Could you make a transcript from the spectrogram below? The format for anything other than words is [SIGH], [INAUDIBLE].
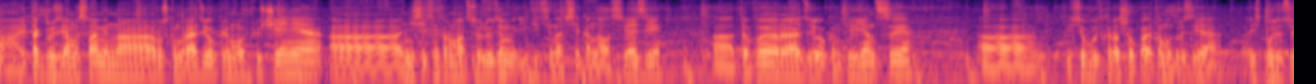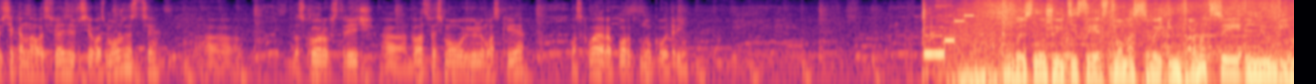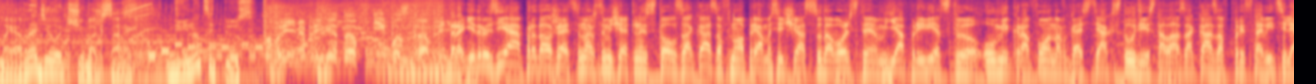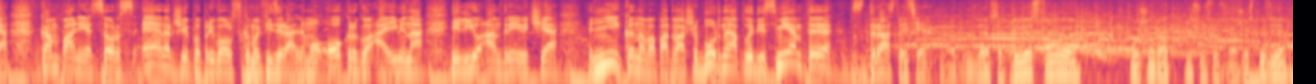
А, итак, друзья, мы с вами на русском радио, прямое включение. А, несите информацию людям, идите на все каналы связи, а, ТВ, радио, конференции, и все будет хорошо. Поэтому, друзья, используйте все каналы связи, все возможности. До скорых встреч 28 июля в Москве. Москва, аэропорт Внуково 3. Вы слушаете средства массовой информации «Любимое радио Чебоксары». 12+. Время приветов и поздравлений. Дорогие друзья, продолжается наш замечательный стол заказов. Ну а прямо сейчас с удовольствием я приветствую у микрофона в гостях студии стола заказов представителя компании Source Energy по Приволжскому федеральному округу, а именно Илью Андреевича Никонова. Под ваши бурные аплодисменты. Здравствуйте. Друзья, всех приветствую. Очень рад присутствовать в вашей студии.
